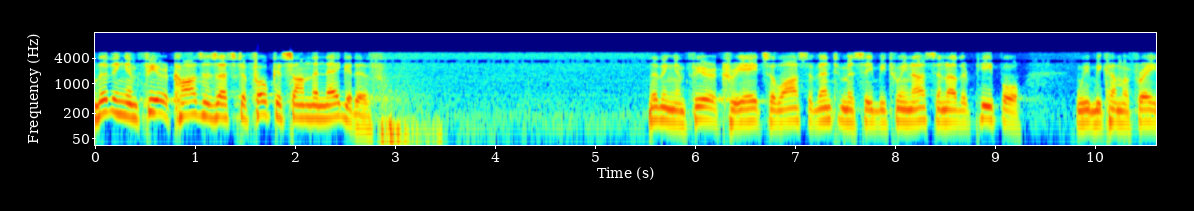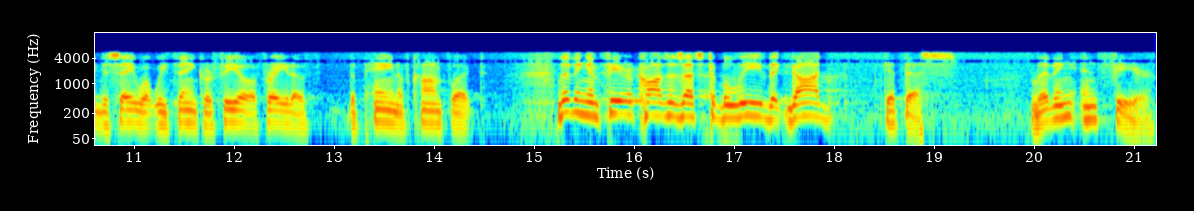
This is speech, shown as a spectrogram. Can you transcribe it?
Living in fear causes us to focus on the negative. Living in fear creates a loss of intimacy between us and other people. We become afraid to say what we think or feel, afraid of the pain of conflict. Living in fear causes us to believe that God, get this, living in fear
